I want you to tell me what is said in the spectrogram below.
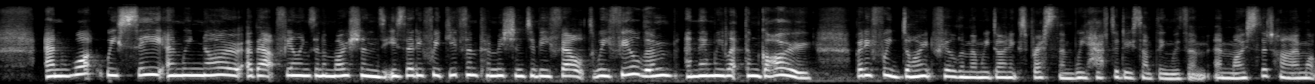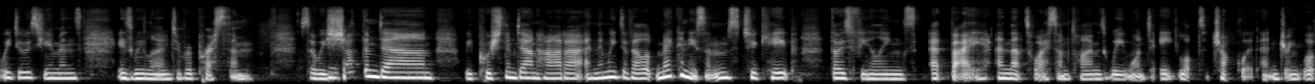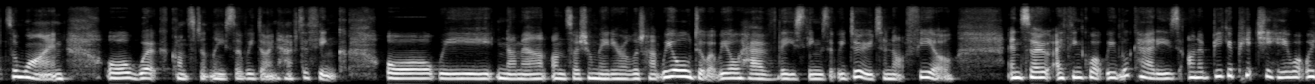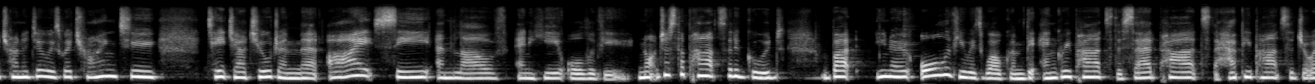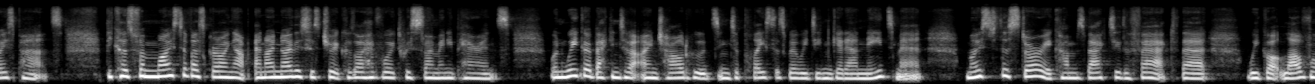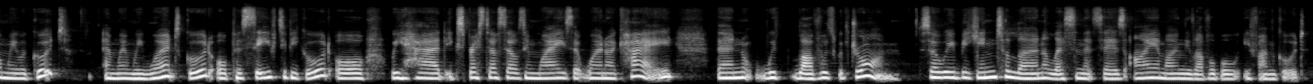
And what we see and we know about feelings and emotions is that if we give them permission to be felt, we feel them and then we let them go. But if we don't feel them and we don't express them, we have to do something with them. And most of the time, what we do as humans is we learn to repress them. So we mm-hmm. shut them down, we push them down harder, and then we develop mechanisms to keep those feelings at bay. And that's why sometimes we want to eat lots of chocolate and drink lots of wine or work constantly so we don't have to think or or we numb out on social media all the time. We all do it. We all have these things that we do to not feel. And so I think what we look at is on a bigger picture here, what we're trying to do is we're trying to teach our children that I see and love and hear all of you, not just the parts that are good, but you know, all of you is welcome the angry parts, the sad parts, the happy parts, the joyous parts. Because for most of us growing up, and I know this is true because I have worked with so many parents, when we go back into our own childhoods, into places where we didn't get our needs met, most of the story comes back to the fact that we got love when we were good, and when we weren't good or perceived to be good, or we had expressed ourselves in ways that weren't okay, then with love was withdrawn. So we begin to learn a lesson that says, I am only lovable if I'm good.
